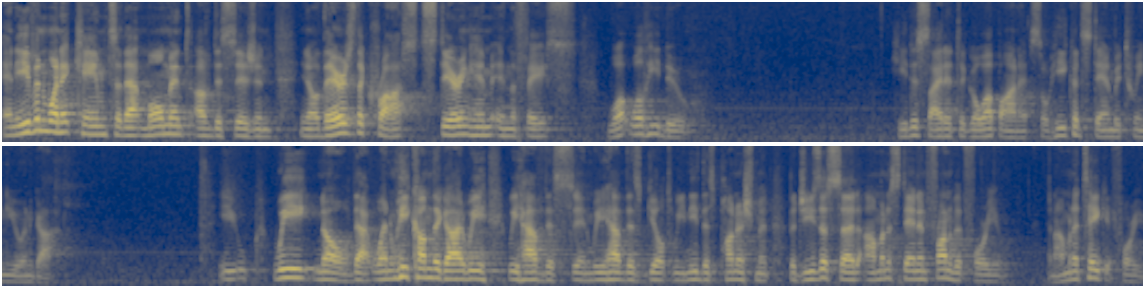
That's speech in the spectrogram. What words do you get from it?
And even when it came to that moment of decision, you know, there's the cross staring him in the face. What will he do? He decided to go up on it so he could stand between you and God. We know that when we come to God, we, we have this sin, we have this guilt, we need this punishment. But Jesus said, I'm going to stand in front of it for you, and I'm going to take it for you.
